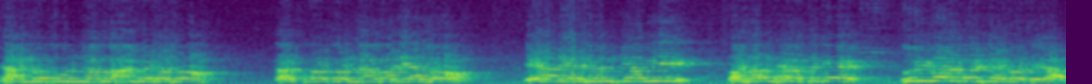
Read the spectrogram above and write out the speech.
যার নতুন নাম আহমেদ আজম, তার পুরাতন নাম আলী আজম। এই আলী আজমকে আমি থানা থেকে দুইবার পরিষ্কার করেছিলাম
